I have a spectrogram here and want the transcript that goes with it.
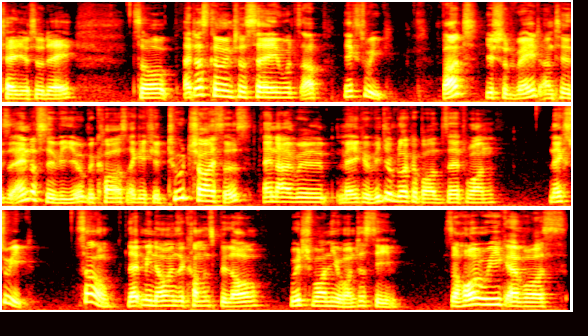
tell you today. So, I'm just going to say what's up next week. But you should wait until the end of the video because I give you two choices and I will make a video blog about that one next week. So, let me know in the comments below which one you want to see. The whole week I was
